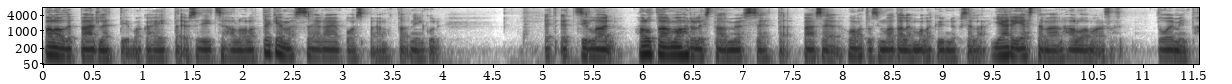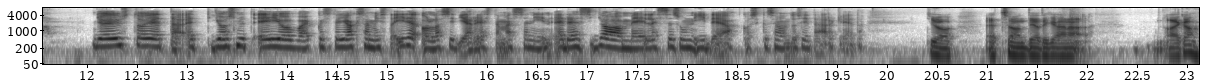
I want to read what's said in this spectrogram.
palautepadlettiin vaikka heittää, jos et itse halua olla tekemässä ja näin poispäin, mutta niin kuin, et, et sillain halutaan mahdollistaa myös se, että pääsee huomattavasti matalemmalla kynnyksellä järjestämään haluamansa toimintaa. Joo, just toi, että, että jos nyt ei ole vaikka sitä jaksamista itse olla sit järjestämässä, niin edes jaa meille se sun idea, koska se on tosi tärkeää. joo. Että se on tietenkin aina aika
